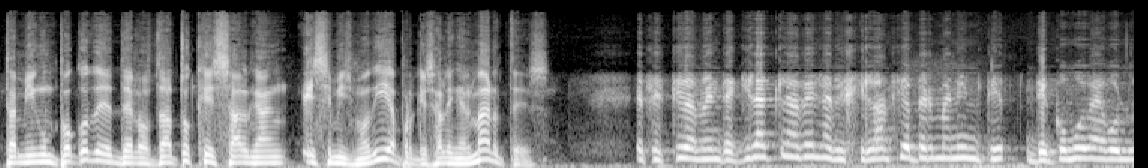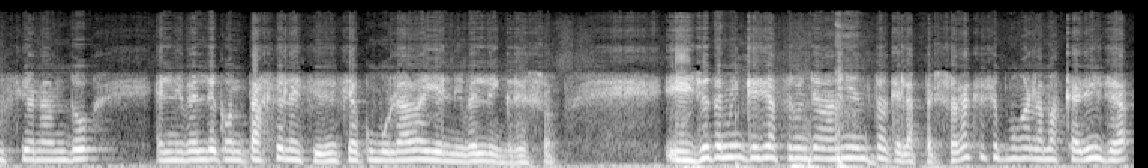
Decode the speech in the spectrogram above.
también un poco de, de los datos que salgan ese mismo día, porque salen el martes. Efectivamente, aquí la clave es la vigilancia permanente de cómo va evolucionando el nivel de contagio, la incidencia acumulada y el nivel de ingresos. Y yo también quería hacer un llamamiento a que las personas que se pongan la mascarilla,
